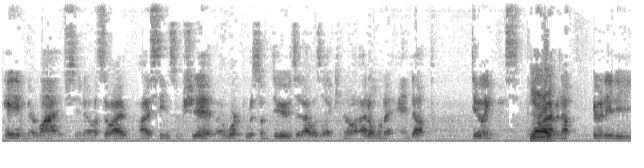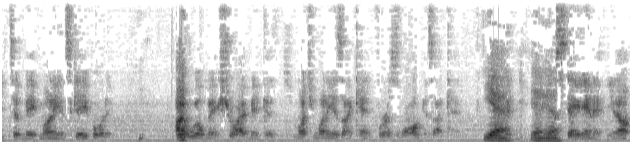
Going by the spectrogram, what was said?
hating their lives, you know. So I've I've seen some shit. I worked with some dudes that I was like, you know, I don't want to end up doing this. If Yeah. I have an opportunity to make money in skateboarding, I will make sure I make as much money as I can for as long as I can Yeah. Yeah. Yeah. stay in it, you know.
